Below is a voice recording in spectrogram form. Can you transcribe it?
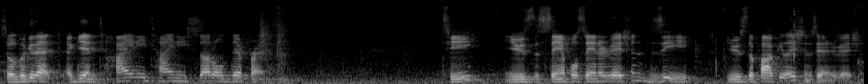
So look at that, again, tiny, tiny, subtle difference. T, use the sample standard deviation. Z, use the population standard deviation.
